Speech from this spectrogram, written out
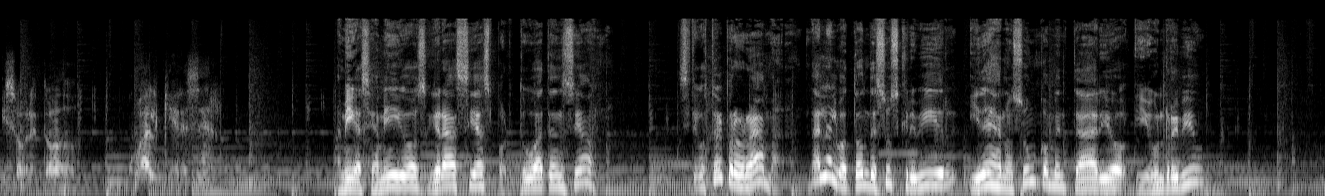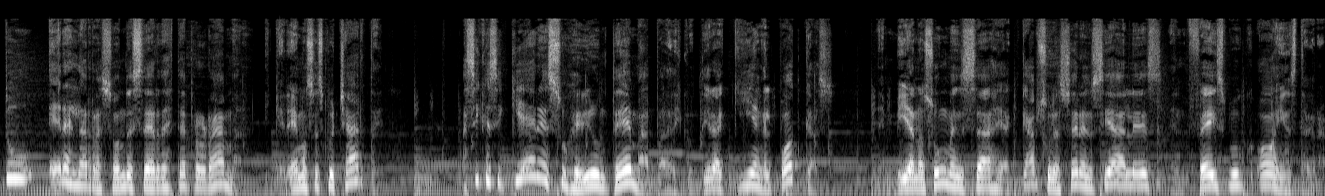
Y sobre todo, cuál quieres ser. Amigas y amigos, gracias por tu atención. Si te gustó el programa, dale al botón de suscribir y déjanos un comentario y un review. Tú eres la razón de ser de este programa queremos escucharte. Así que si quieres sugerir un tema para discutir aquí en el podcast, envíanos un mensaje a Cápsulas Herenciales en Facebook o Instagram.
